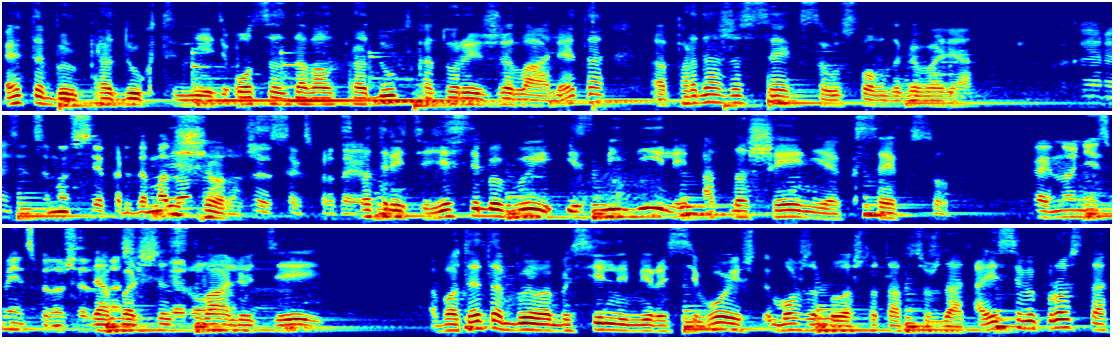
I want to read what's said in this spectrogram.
это был продукт медиа. Он создавал продукт, который желали. Это э, продажа секса, условно говоря. Какая разница? Мы все предомадонны Еще раз. тоже секс продаем. Смотрите, если бы вы изменили отношение к сексу Но не изменится, потому что для большинства природа. людей, вот это было бы сильный мира сего, и можно было что-то обсуждать. А если вы просто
